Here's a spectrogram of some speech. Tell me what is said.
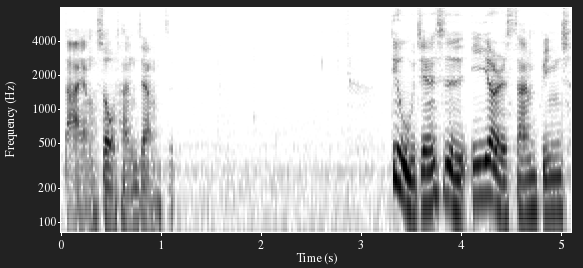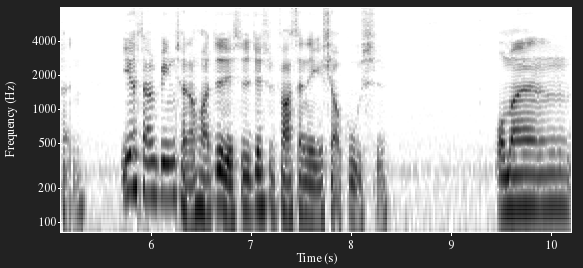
打烊收摊这样子。第五间是一二三冰城，一二三冰城的话，这里是这次发生的一个小故事。我们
